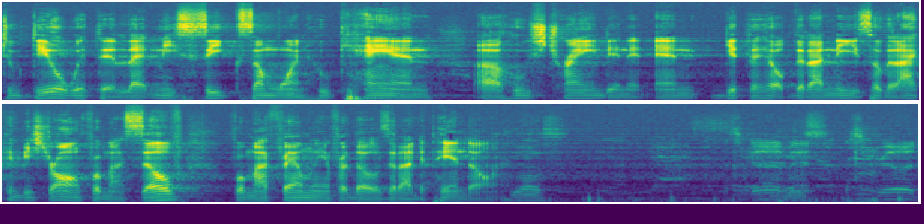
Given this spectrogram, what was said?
to deal with it. Let me seek someone who can. Uh, who's trained in it and get the help that I need so that I can be strong for myself, for my family, and for those that I depend on. Yes. That's good, man. That's good.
